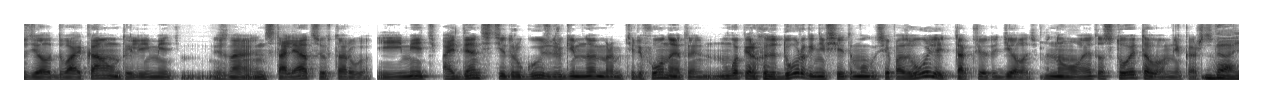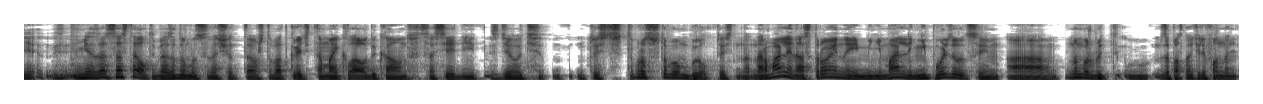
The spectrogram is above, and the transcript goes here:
сделать два аккаунта или иметь, не знаю, инсталляцию вторую и иметь identity другую с другим номером телефона. Это, ну, во-первых, это дорого, не все это могут себе позволить так все это делать, но это стоит того, мне кажется. Да, я, меня заставил тебя задуматься насчет того, чтобы открыть там iCloud аккаунт соседний, сделать, ну, то есть просто чтобы он был. То есть нормальный, настроенный, минимальный, не пользоваться им, а, ну, может быть, запасной телефон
